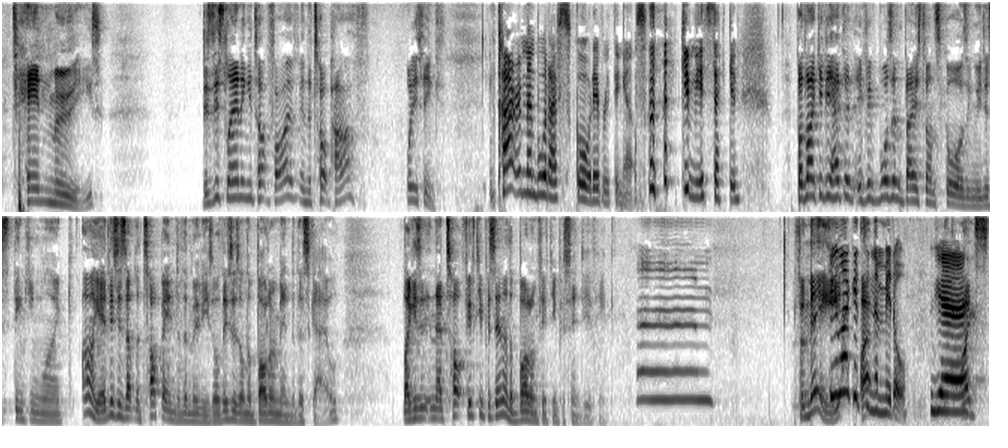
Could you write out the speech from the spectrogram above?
ten movies, does this land in your top five in the top half? What do you think? Can't remember what I've scored everything else. Give me a second. But like, if you had to, if it wasn't based on scores, and we're just thinking like, oh yeah, this is up the top end of the movies, or this is on the bottom end of the scale. Like, is it in that top fifty percent or the bottom fifty percent? Do you think? For me, I feel like it's I, in the middle. Yeah. I'd, s-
